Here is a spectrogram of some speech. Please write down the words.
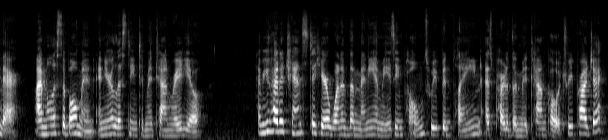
there, I'm Melissa Bowman, and you're listening to Midtown Radio. Have you had a chance to hear one of the many amazing poems we've been playing as part of the Midtown Poetry Project?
